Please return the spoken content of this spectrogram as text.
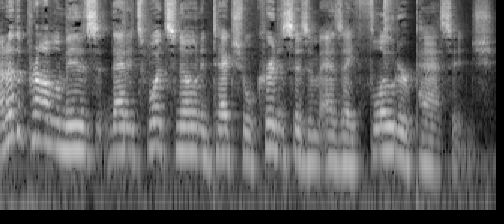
Another problem is that it's what's known in textual criticism as a floater passage,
